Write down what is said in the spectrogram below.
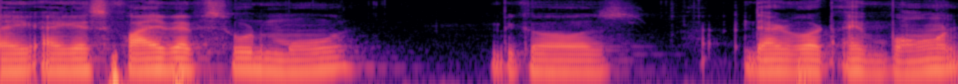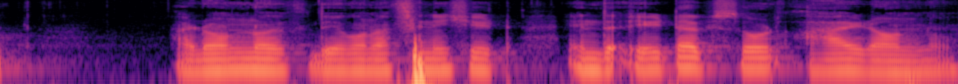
like i guess 5 episode more because that what i want. I don't know if they're gonna finish it in the 8th episode i don't know.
